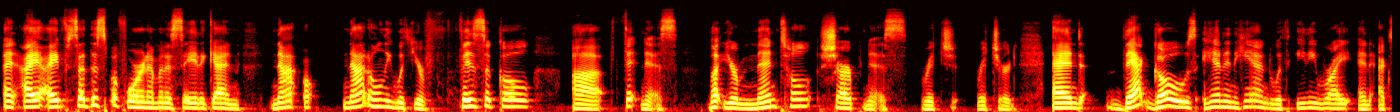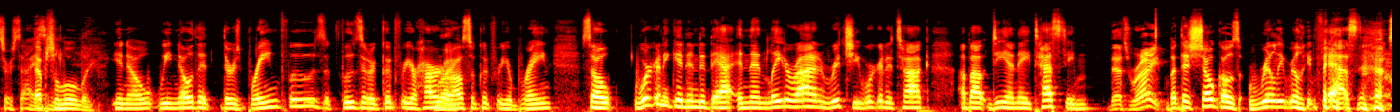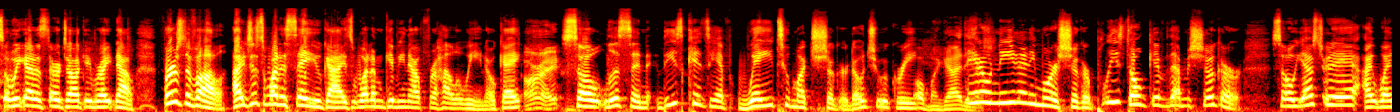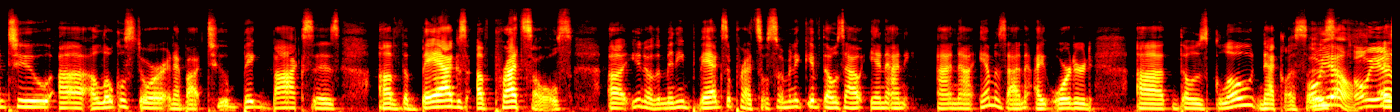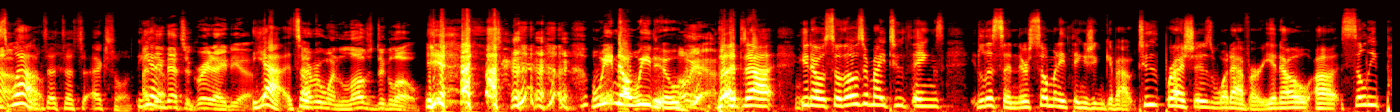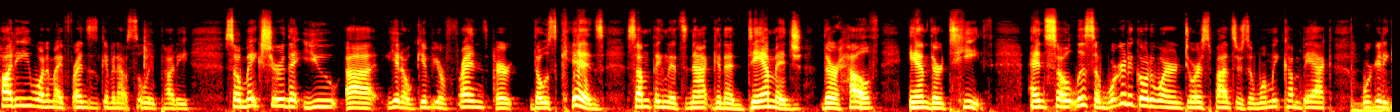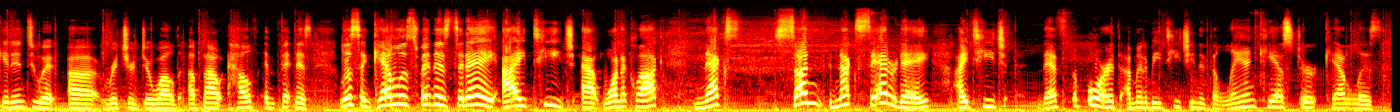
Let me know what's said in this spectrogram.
And I, I've said this before, and I'm going to say it again. Not not only with your physical uh, fitness, but your mental sharpness, Rich Richard, and that goes hand in hand with eating right and exercising. Absolutely. You know, we know that there's brain foods, foods that are good for your heart Right. are also good for your brain. So we're going to get into that. And then later on, Richie, we're going to talk about DNA testing. That's right. But the show goes really, really fast. so we got to start talking right now. First of all, I just want to say, you guys, what I'm giving out for Halloween, okay? All right. So listen, these kids have way too much sugar. Don't you agree? Oh, my God, They yes. don't need any more sugar. Please don't give them sugar. So yesterday I went to uh, a local store and I bought two big boxes of the bags of pretzels. Uh, you know the mini bags of pretzels. So I'm going to give those out. in on on uh, Amazon, I ordered uh, those glow necklaces. Oh yeah. Oh, yeah. as well. That's, that's excellent. I think that's a great idea. Yeah, so- everyone loves to glow. Yeah. we know we do. Oh, yeah. But uh, you know, so those are my two things. Listen, there's so many things you can give out: toothbrushes, whatever. You know, uh, silly putty. One of my friends is giving out silly putty. So make sure that you, uh, you know, give your friends or those kids something that's not going to damage their health and their teeth. And so, listen, we're going to go to our endorsed sponsors. And when we come back, we're going to get into it, uh, Richard Derwald, about health and fitness. Listen, Catalyst Fitness today, I teach at 1 o'clock. Next Sun, next Saturday, I teach, that's the 4th, I'm going to be teaching at the Lancaster Catalyst.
